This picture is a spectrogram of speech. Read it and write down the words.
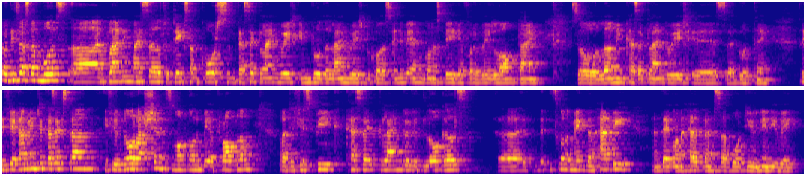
So these are some words. Uh, I'm planning myself to take some course in Kazakh language, improve the language because anyway I'm going to stay here for a very long time. So learning Kazakh language is a good thing. So if you're coming to Kazakhstan, if you know Russian, it's not going to be a problem. But if you speak Kazakh language with locals, uh, it's going to make them happy and they're going to help and support you in any way.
